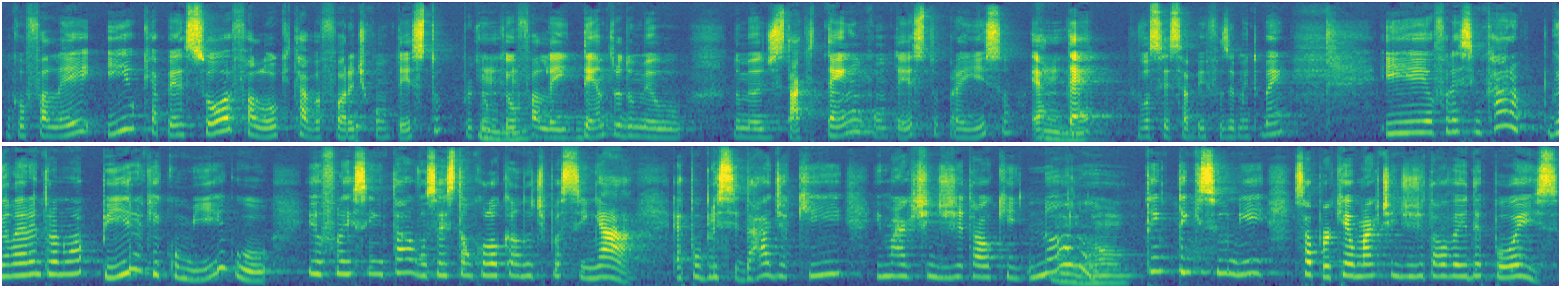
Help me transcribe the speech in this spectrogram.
com o que eu falei e o que a pessoa falou que estava fora de contexto, porque uhum. o que eu uhum. falei dentro do meu, do meu destaque tem um contexto para isso, é uhum. até você saber fazer muito bem. E eu falei assim, cara, a galera entrou numa pira aqui comigo. E eu falei assim, tá, vocês estão colocando tipo assim, ah, é publicidade aqui e marketing digital aqui. Não, Não. Tem, tem que se unir. Sabe por quê? O marketing digital veio depois.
